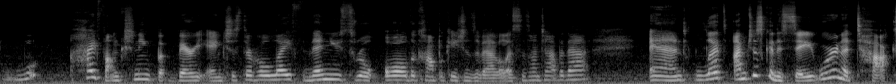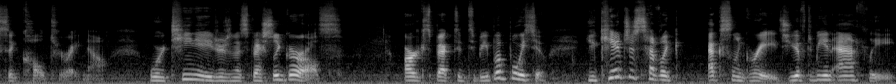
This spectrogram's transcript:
w- high functioning but very anxious their whole life, then you throw all the complications of adolescence on top of that. And let's. I'm just going to say we're in a toxic culture right now where teenagers and especially girls are expected to be, but boys too. You can't just have like excellent grades. You have to be an athlete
